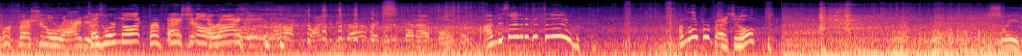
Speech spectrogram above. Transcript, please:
professional riding? Because we're not professional, Yeah, right? like, we're not trying to do that. Like we're just trying to have fun. Like, I'm just having a good time. I'm not professional. Sweet.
